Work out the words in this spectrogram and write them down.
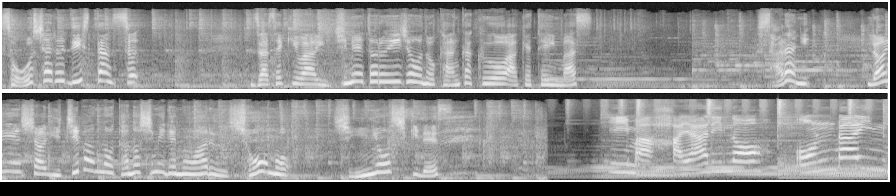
ソーシャルディスタンス。座席は1メートル以上の間隔を空けています。さらに来園者一番の楽しみでもあるショーも新様式です。今流行りのオンラインで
